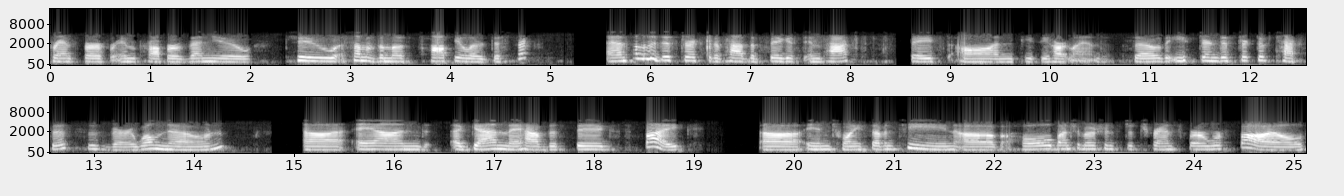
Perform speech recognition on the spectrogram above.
transfer for improper venue to some of the most popular districts and some of the districts that have had the biggest impact based on TC Heartland. So the Eastern District of Texas is very well known. Uh and again, they have this big spike Uh, in 2017 of a whole bunch of motions to transfer were filed.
